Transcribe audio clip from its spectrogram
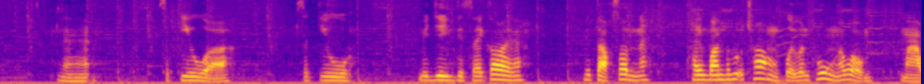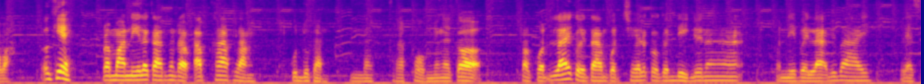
ๆนะฮะสกิลเหรอสกิล มียิงติดไซก้อยนะ มีตอกส้นนะ แทงบอลทะลุช่องเปิดวันพุ่งครับผม มาว่ะโอเค ประมาณนี้แล้วกันสำหรับอัพค่าพลังคุณดูกันนะครับผมยังไงก็ฝากกดไลค์ กดติดตาม กดแชร์ และกดกระดิ่งด้วยนะฮะ วันนี้ไปละ บ๊ายบาย แล้วส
